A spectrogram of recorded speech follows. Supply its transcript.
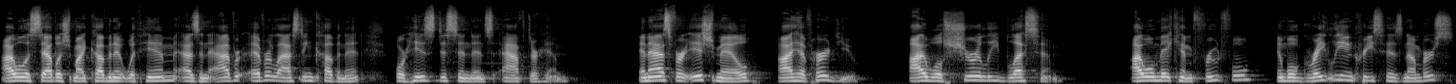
I will establish my covenant with him as an everlasting covenant for his descendants after him. And as for Ishmael, I have heard you. I will surely bless him. I will make him fruitful and will greatly increase his numbers.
